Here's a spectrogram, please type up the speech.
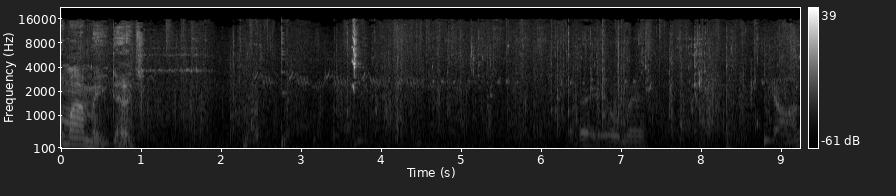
Don't mind me, Dutch. Hey, old man. John.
